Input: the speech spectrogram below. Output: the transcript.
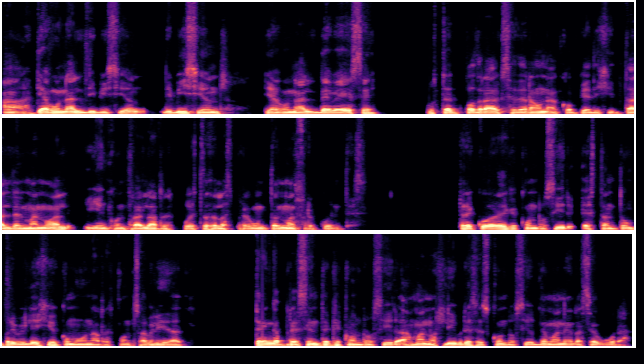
a diagonal división, divisions, usted podrá acceder a una copia digital del manual y encontrar las respuestas a las preguntas más frecuentes. Recuerde que conducir es tanto un privilegio como una responsabilidad. Tenga presente que conducir a manos libres es conducir de manera segura.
